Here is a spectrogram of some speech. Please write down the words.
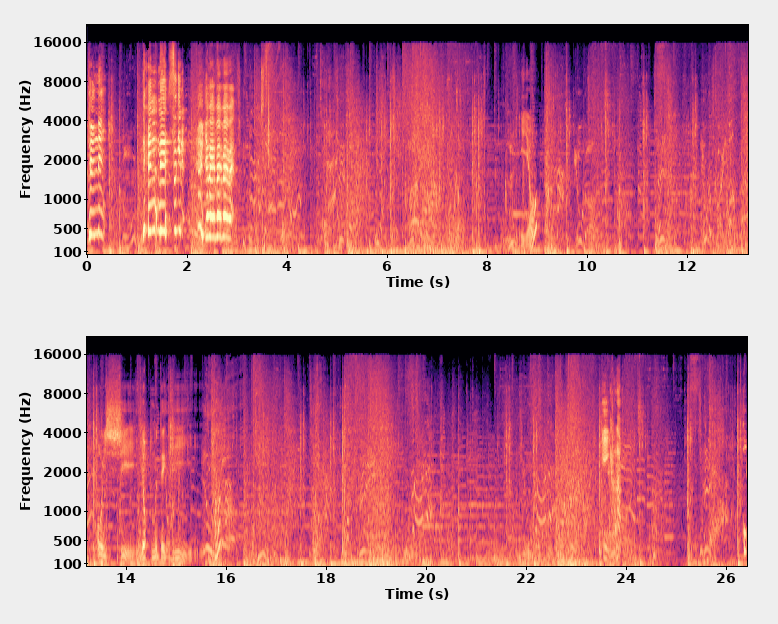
天然。天然すぎる。やばいやばいやばい。よ無敵。かな？いいかな？ほっ。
